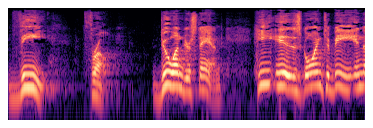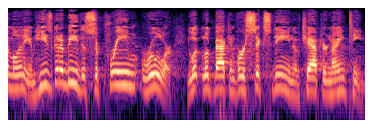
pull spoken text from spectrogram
the throne. Do understand, he is going to be in the millennium. He's going to be the supreme ruler. Look, look back in verse 16 of chapter 19.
